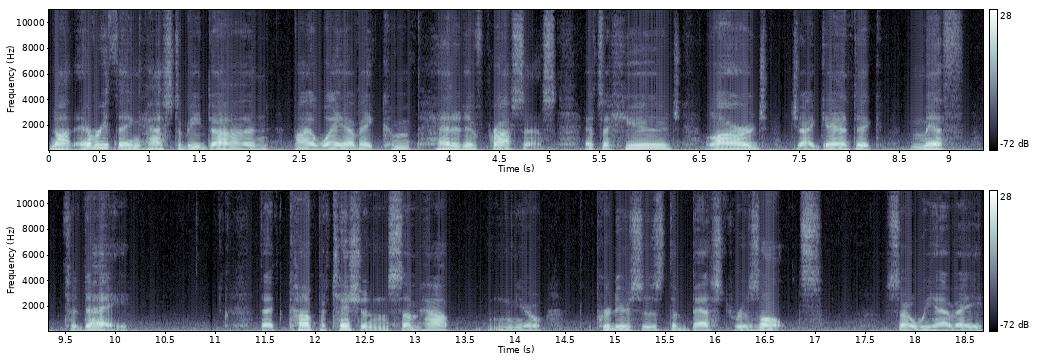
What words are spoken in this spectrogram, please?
not everything has to be done by way of a competitive process. It's a huge, large, gigantic myth today that competition somehow, you know, produces the best results. So we have a,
